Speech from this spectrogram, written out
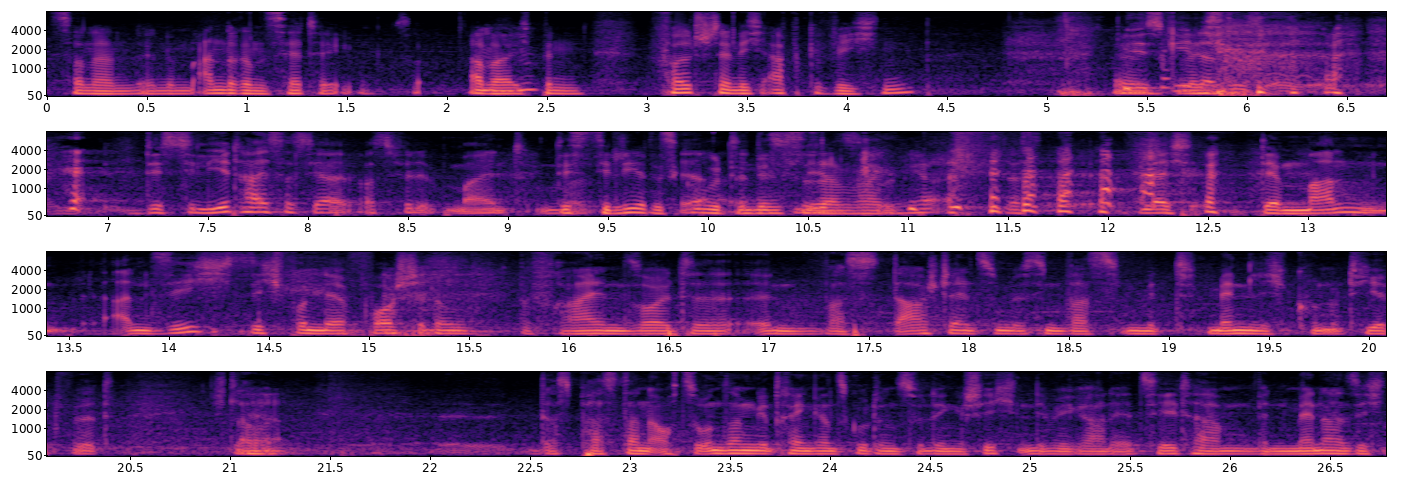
sondern in einem anderen Setting. So. Aber mhm. ich bin vollständig abgewichen. Wie es geht, also äh, destilliert heißt das ja, was Philipp meint. Destilliert ist gut ja, in dem Zusammenhang. Ja. Dass vielleicht der Mann an sich sich von der Vorstellung befreien sollte, was darstellen zu müssen, was mit männlich konnotiert wird. Ich glaube, ja. das passt dann auch zu unserem Getränk ganz gut und zu den Geschichten, die wir gerade erzählt haben. Wenn Männer sich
